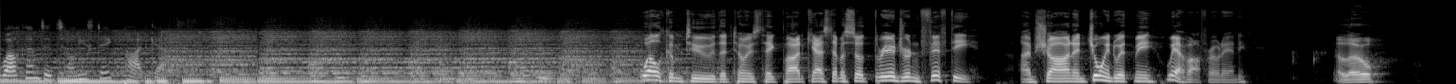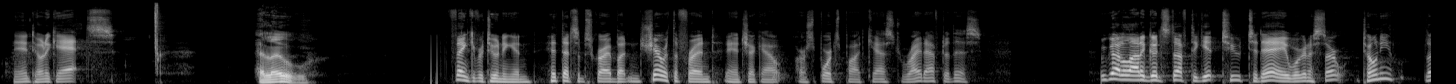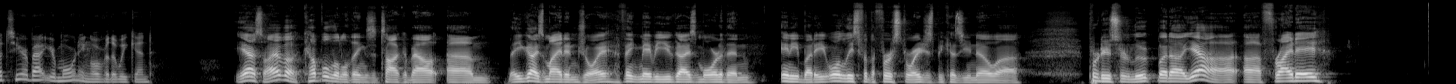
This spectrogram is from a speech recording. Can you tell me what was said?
Welcome to Tony's Take Podcast. Welcome to the Tony's Take Podcast, episode 350. I'm Sean, and joined with me, we have Off Road Andy Hello. and Tony Katz. Hello. Thank you for tuning in. Hit that subscribe button, share with a friend, and check out our sports podcast right after this. We've got a lot of good stuff to get to today. We're going to start. Tony, let's hear about your morning over the weekend. Yeah, so I have a couple little things to talk about um, that you guys might enjoy. I think maybe you guys more than anybody. Well, at least for the first story, just because you know uh, producer Luke. But uh, yeah, uh, Friday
